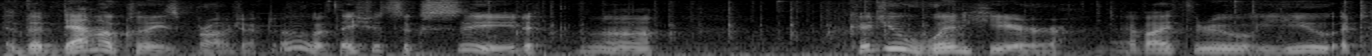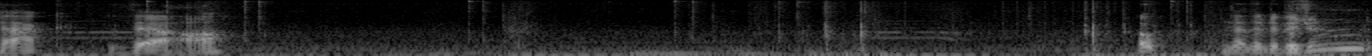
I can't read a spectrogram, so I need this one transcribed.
The Damocles Project. Oh, if they should succeed... Huh. Could you win here if I threw you attack there? Oh, another division?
